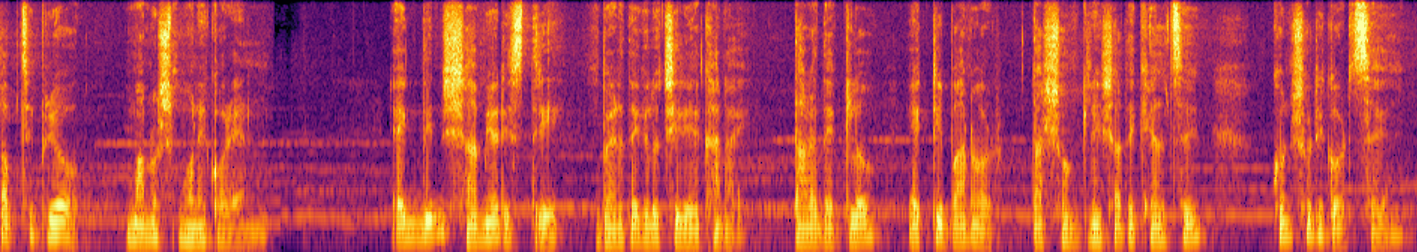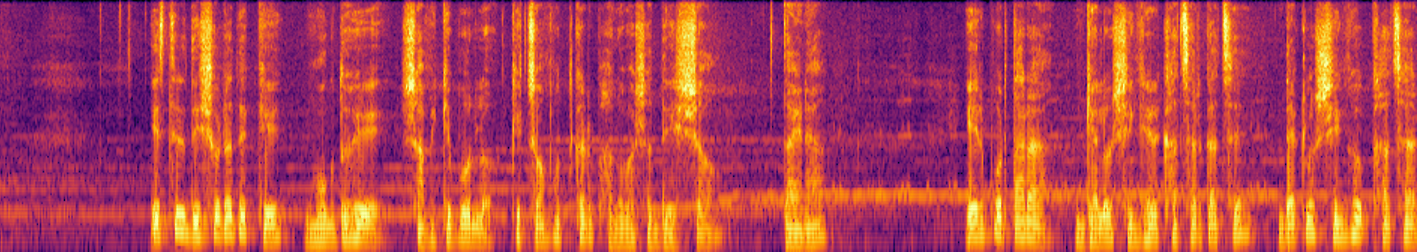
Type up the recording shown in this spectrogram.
সবচেয়ে প্রিয় মানুষ মনে করেন। একদিন স্বামী আর স্ত্রী বেড়াতে গেল চিড়িয়াখানায়। তারা দেখল একটি বানর তার সঙ্গিনীর সাথে খেলছে, খুনসুটি করছে। স্ত্রীর দৃশ্যটা দেখে মুগ্ধ হয়ে স্বামীকে বলল, কি চমৎকার ভালোবাসার দৃশ্য, তাই না? এরপর তারা গেল সিংহের খাঁচার কাছে, দেখল সিংহ খাঁচার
